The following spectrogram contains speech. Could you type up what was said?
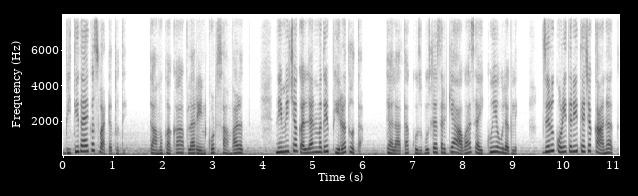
भीतीदायकच वाटत होती. दामू काका आपला रेनकोट सांभाळत नेहमीच्या गल्ल्यांमध्ये फिरत होता. त्याला आता कुजबुजल्यासारखे आवाज ऐकू येऊ लागले. जणू कोणीतरी त्याच्या कानात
